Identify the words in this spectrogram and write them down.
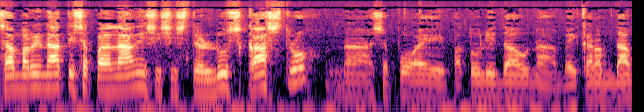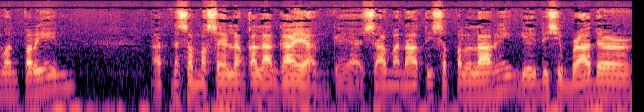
Sama rin natin sa panalangin si Sister Luz Castro na siya po ay patuloy daw na may karamdaman pa rin at nasa maselang kalagayan. Kaya isama natin sa panalangin. Gayon din si Brother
